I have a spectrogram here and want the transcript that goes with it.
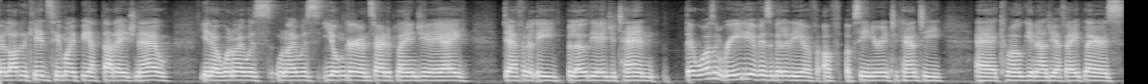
a lot of the kids who might be at that age now, you know, when I was when I was younger and started playing GAA, definitely below the age of 10, there wasn't really a visibility of, of, of senior intercounty uh, Camogie and LGFA players.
